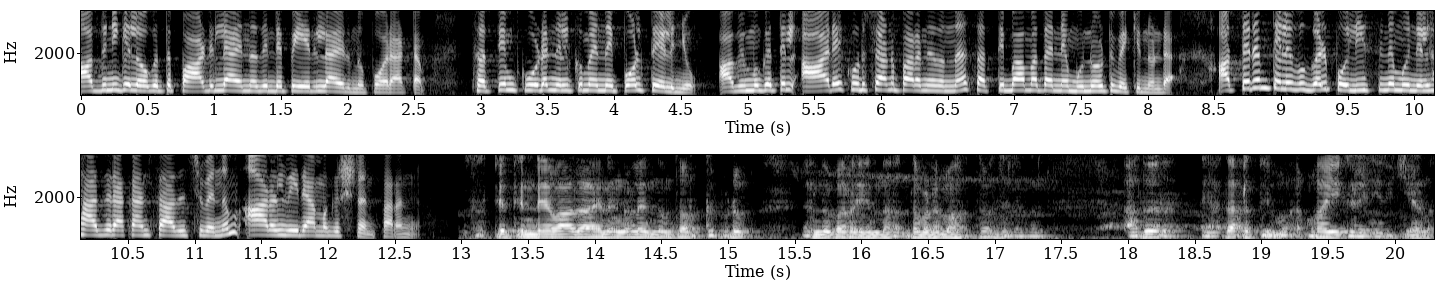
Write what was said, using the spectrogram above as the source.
ആധുനിക ലോകത്ത് പാടില്ല എന്നതിന്റെ പേരിലായിരുന്നു പോരാട്ടം. സത്യം കൂടെ നിൽക്കുമെന്ന് ഇപ്പോൾ തെളിഞ്ഞു. അഭിമുഖത്തിൽ ആരെക്കുറിച്ചാണ് പറഞ്ഞതെന്ന് സത്യഭാമ തന്നെ മുന്നോട്ട് വെക്കുന്നുണ്ട്. അത്തരം തെളിവുകൾ പോലീസിന് മുന്നിൽ ഹാജരാക്കാൻ സാധിച്ചുവെന്നും ആർ എൽ വി രാമകൃഷ്ണൻ പറഞ്ഞു. സത്യത്തിന്റെ വാതായനങ്ങൾ എന്നും തുറക്കപ്പെടും എന്ന് പറയുന്ന നമ്മുടെ മഹത്വചനങ്ങൾ അത് യാഥാർത്ഥ്യമായി കഴിഞ്ഞിരിക്കുകയാണ്.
